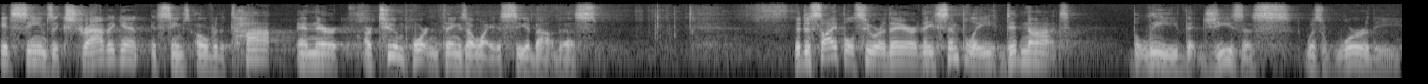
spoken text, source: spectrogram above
It seems extravagant, it seems over the top, and there are two important things I want you to see about this. The disciples who are there, they simply did not believe that Jesus was worthy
